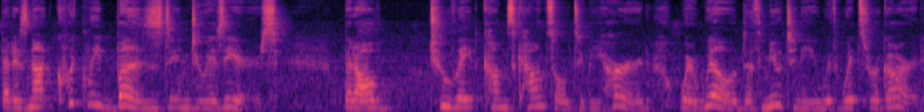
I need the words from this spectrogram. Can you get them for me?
that is not quickly buzzed into his ears, that all too late comes counsel to be heard, where will doth mutiny with wit's regard.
